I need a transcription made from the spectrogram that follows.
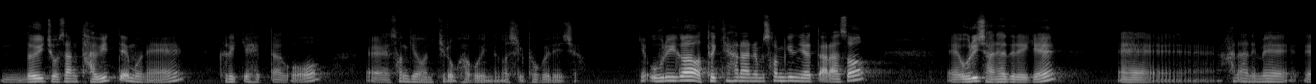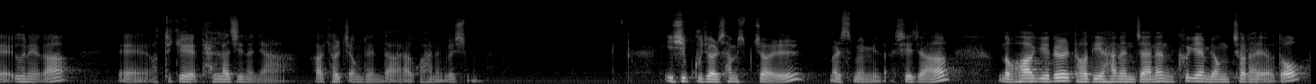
너희 조상 다윗 때문에 그렇게 했다고 성경은 기록하고 있는 것을 보게 되죠. 우리가 어떻게 하나님을 섬기느냐에 따라서 우리 자녀들에게 하나님의 은혜가 어떻게 달라지느냐 결정된다라고 하는 것입니다. 29절 30절 말씀입니다. 시작. 노하기를 더디하는 자는 크게 명철하여도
